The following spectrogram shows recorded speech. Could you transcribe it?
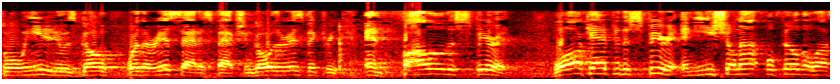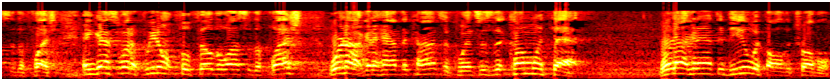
So what we need to do is go where there is satisfaction, go where there is victory, and follow the Spirit. Walk after the Spirit, and ye shall not fulfill the lust of the flesh. And guess what? If we don't fulfill the lust of the flesh, we're not going to have the consequences that come with that. We're not going to have to deal with all the trouble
